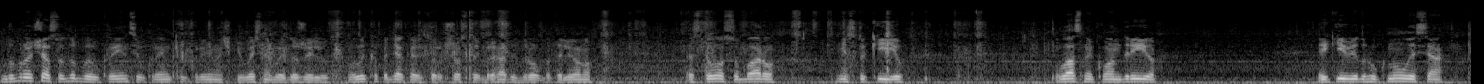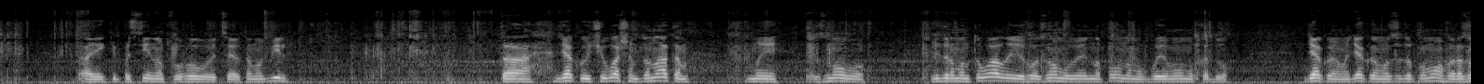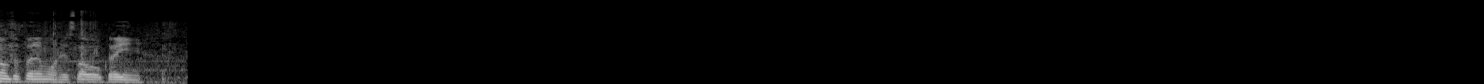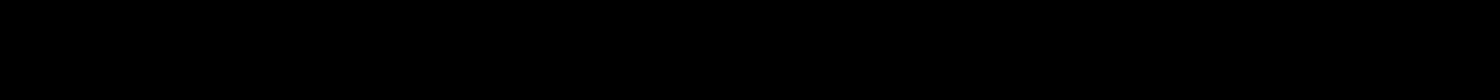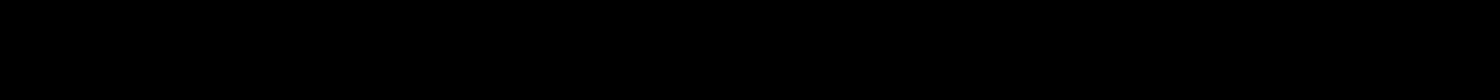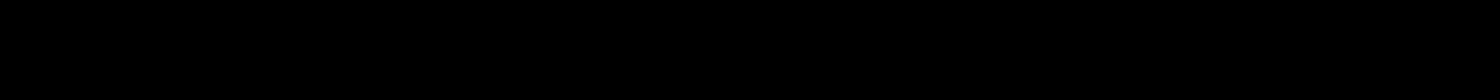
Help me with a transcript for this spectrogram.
Доброго часу доби українці, українки, україночки, весь небайдужий люд. Велика подяка від 46-ї бригади 2 батальйону СТО Субару, місто Київ, власнику Андрію, які відгукнулися та які постійно обслуговують цей автомобіль. Та дякуючи вашим донатам, ми знову відремонтували його, знову він на повному бойовому ходу. Дякуємо, дякуємо за допомогу. Разом до перемоги. Слава Україні!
